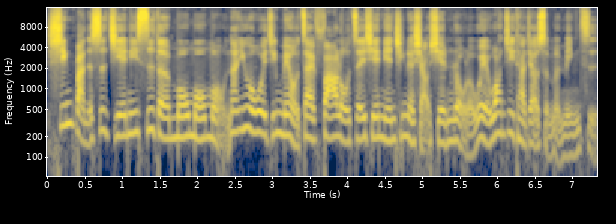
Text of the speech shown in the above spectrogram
新版的是杰尼斯的某某某，那因为我已经没有在 follow 这些年轻的小鲜肉了，我也忘记他叫什么名字。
